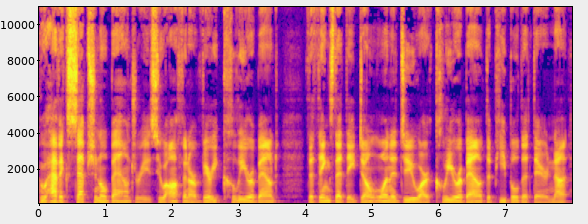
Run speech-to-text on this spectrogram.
who have exceptional boundaries, who often are very clear about the things that they don't want to do, are clear about the people that they're not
